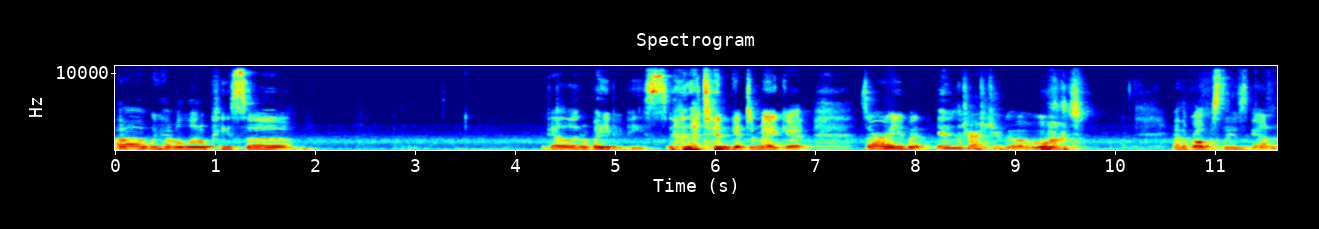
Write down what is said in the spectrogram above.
Uh, we have a little piece of. We got a little baby piece that didn't get to make it. Sorry, but in the trash you go. and the roll up sleeves again.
